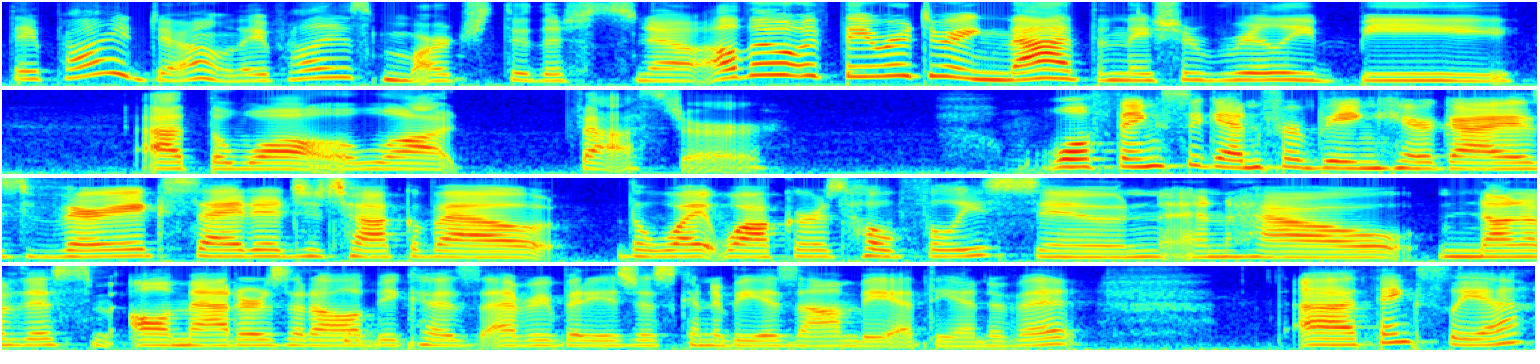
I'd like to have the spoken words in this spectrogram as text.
They probably don't. They probably just march through the snow. Although, if they were doing that, then they should really be at the wall a lot faster. Well, thanks again for being here, guys. Very excited to talk about the White Walkers hopefully soon and how none of this all matters at all because everybody's just going to be a zombie at the end of it. Uh, thanks, Leah.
